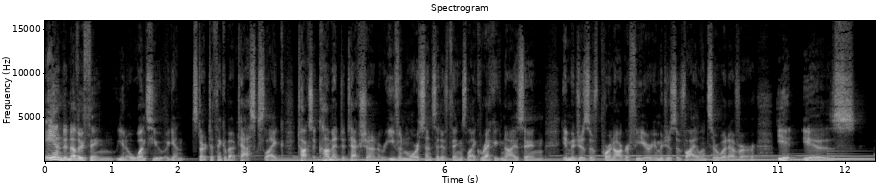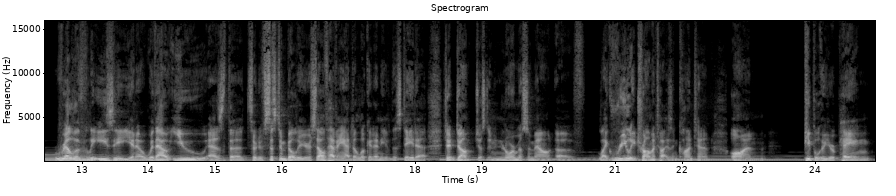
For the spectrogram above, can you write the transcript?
And another thing, you know, once you again start to think about tasks like toxic comment detection detection or even more sensitive things like recognizing images of pornography or images of violence or whatever, it is relatively easy, you know, without you as the sort of system builder yourself having had to look at any of this data to dump just an enormous amount of like really traumatizing content on people who you're paying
